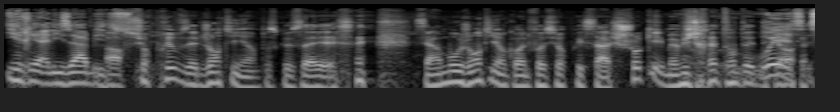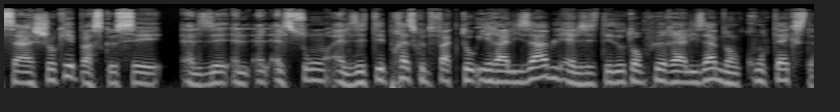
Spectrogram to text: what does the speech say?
irréalisables. Et- Alors surpris, vous êtes gentil, hein, parce que ça, c'est un mot gentil. Encore une fois, surpris, ça a choqué. Même je serais tenté de Oui, dire. ça ça a choqué parce que c'est elles, elles, elles- elles sont elles étaient presque de facto irréalisables et elles étaient d'autant plus réalisables dans le contexte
